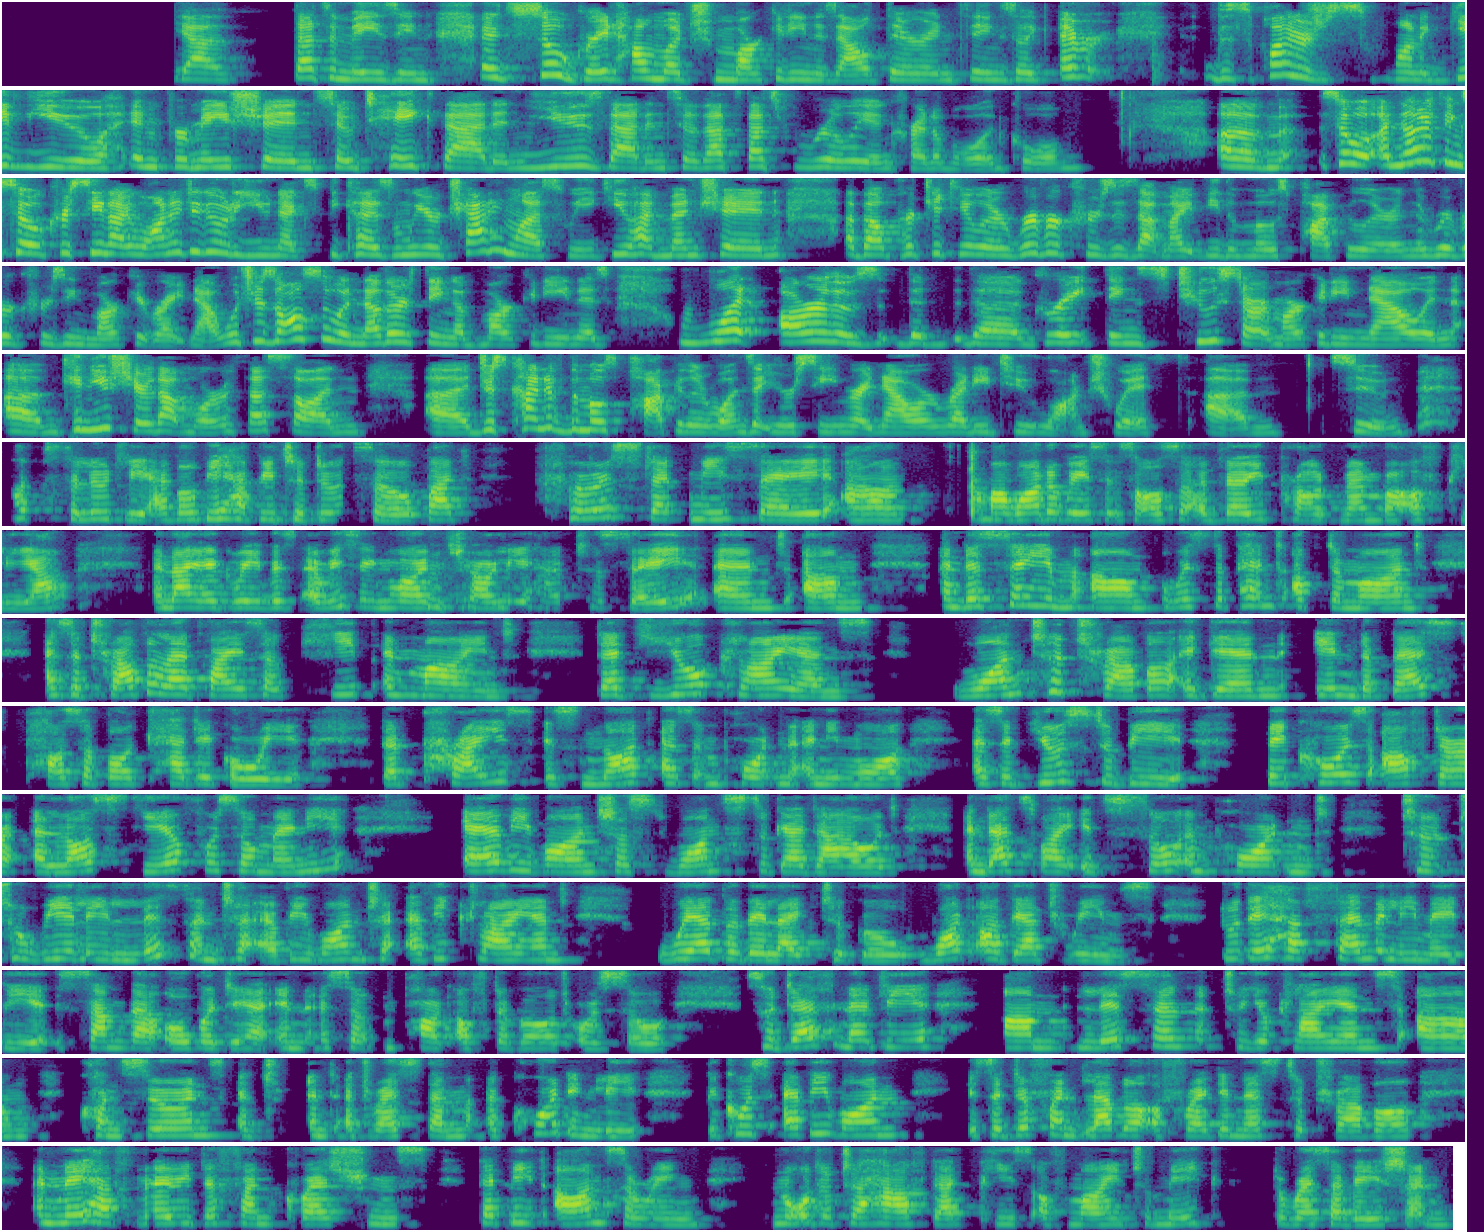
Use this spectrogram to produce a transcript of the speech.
Yeah, that's amazing. It's so great how much marketing is out there and things like ever the suppliers just want to give you information so take that and use that and so that's that's really incredible and cool. Um, so another thing, so Christina, I wanted to go to you next because when we were chatting last week, you had mentioned about particular river cruises that might be the most popular in the river cruising market right now, which is also another thing of marketing is what are those the, the great things to start marketing now? And um, can you share that more with us on uh, just kind of the most popular ones that you're seeing right now or ready to launch with um, soon? Absolutely, I will be happy to do so. But first, let me say uh, AMA Waterways is also a very proud member of CLIA. And I agree with everything what Charlie had to say. And, um, and the same um, with the pent up demand. As a travel advisor, keep in mind that your clients want to travel again in the best possible category. That price is not as important anymore as it used to be because after a lost year for so many, everyone just wants to get out. And that's why it's so important to, to really listen to everyone, to every client. Where do they like to go? What are their dreams? Do they have family maybe somewhere over there in a certain part of the world or so? So definitely um, listen to your clients' um, concerns and, and address them accordingly because everyone is a different level of readiness to travel and may have very different questions that need answering in order to have that peace of mind to make the reservation.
